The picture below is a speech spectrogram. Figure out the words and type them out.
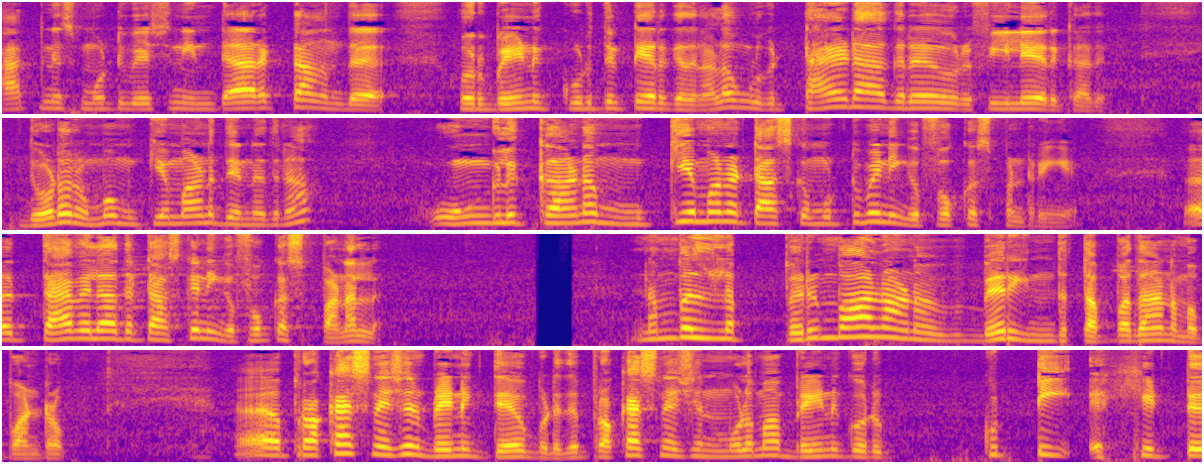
ஹாப்பினஸ் மோட்டிவேஷன் இன்டெரக்டாக அந்த ஒரு பிரெயினுக்கு கொடுத்துட்டே இருக்கிறதுனால உங்களுக்கு டயர்ட் ஆகிற ஒரு ஃபீலே இருக்காது. இதோட ரொம்ப முக்கியமானது என்னதுன்னா உங்களுக்கான முக்கியமான டாஸ்க்கை மட்டுமே நீங்கள் ஃபோக்கஸ் பண்ணுறீங்க தேவையில்லாத டாஸ்க்கை நீங்கள் ஃபோக்கஸ் பண்ணலை. நம்மளில் பெரும்பாலான பேர் இந்த தப்பை தான் நம்ம பண்ணுறோம் ப்ரொகாஸ்டினேஷன் பிரெயினுக்கு தேவைப்படுது. ப்ரொகாஸ்டினேஷன் மூலமாக பிரெயினுக்கு ஒரு குட்டி ஹிட்டு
